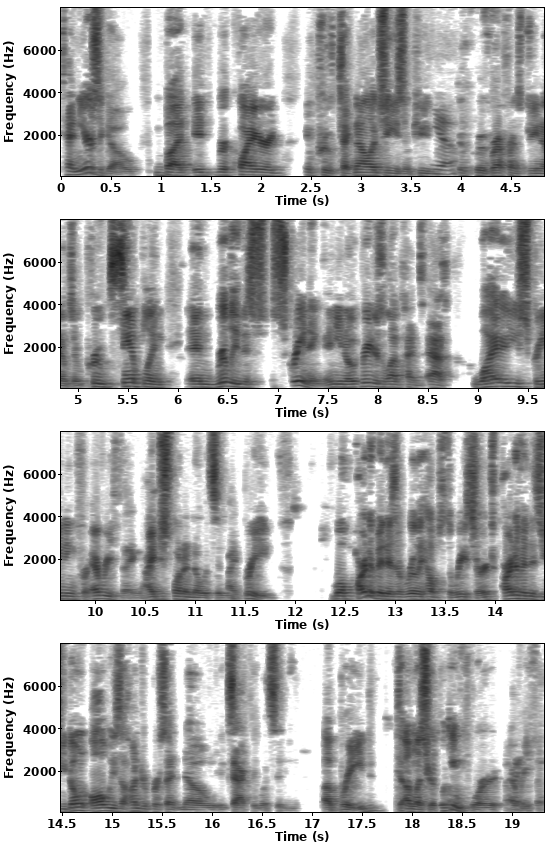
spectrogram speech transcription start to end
10 years ago, but it required improved technologies, improved, yeah. improved reference genomes, improved sampling, and really this screening. And, you know, breeders a lot of times ask, why are you screening for everything? I just want to know what's in my breed. Well, part of it is it really helps the research. Part of it is you don't always 100% know exactly what's in a breed unless you're looking for everything.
